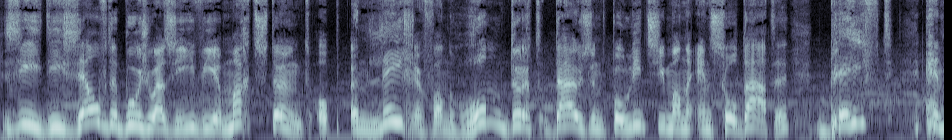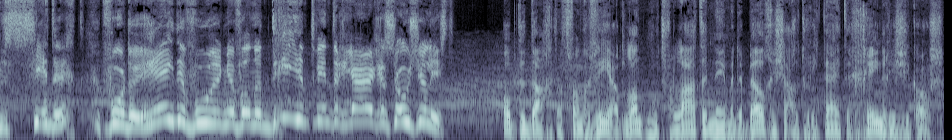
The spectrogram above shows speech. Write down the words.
Zie, diezelfde bourgeoisie wier macht steunt op een leger van honderdduizend politiemannen en soldaten... beeft en siddert voor de redenvoeringen van een 23-jarige socialist. Op de dag dat Van der Veer het land moet verlaten... nemen de Belgische autoriteiten geen risico's.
